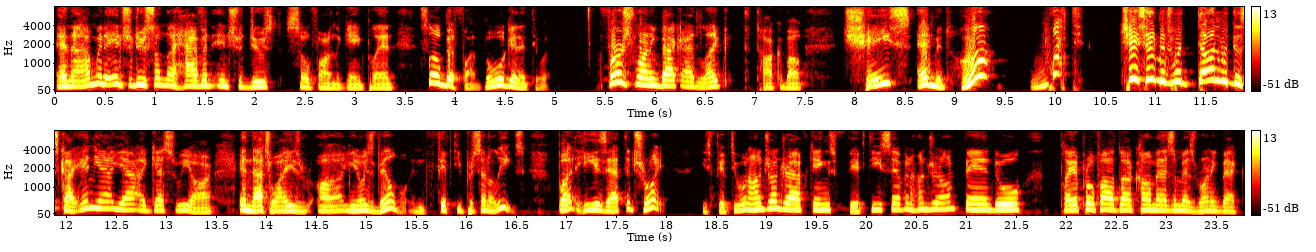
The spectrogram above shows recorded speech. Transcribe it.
and I'm going to introduce something I haven't introduced so far in the game plan. It's a little bit fun, but we'll get into it. First running back I'd like to talk about Chase Edmonds. Huh? What? Chase Edmonds, we're done with this guy. And yeah, yeah, I guess we are. And that's why he's uh, you know, he's available in 50% of leagues. But he is at Detroit. He's 5100 on DraftKings, 5700 on FanDuel. Playerprofile.com has him as running back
